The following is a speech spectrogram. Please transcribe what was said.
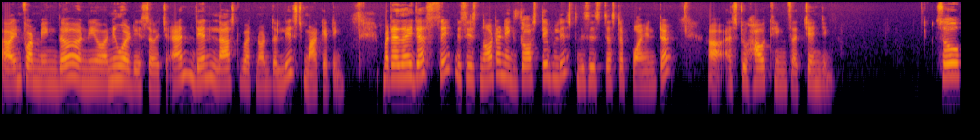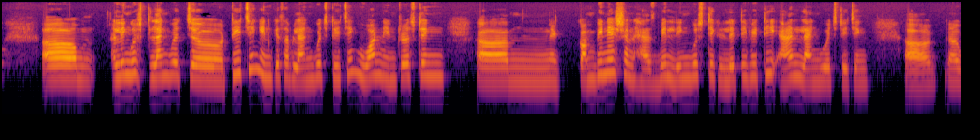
uh, informing the newer, newer research and then last but not the least marketing. But as I just said this is not an exhaustive list, this is just a pointer uh, as to how things are changing. So, um, linguist language uh, teaching in case of language teaching one interesting um, combination has been linguistic relativity and language teaching uh, uh,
